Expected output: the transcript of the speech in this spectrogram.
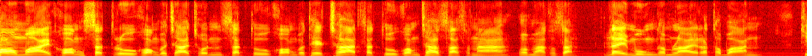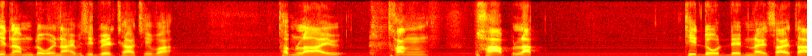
เป้าหมายของศัตรูของประชาชนศัตรูของประเทศชาติศัตรูของชาติศาสนา พระมหากษัตริย์ ได้มุ่งทำลายรัฐบาลที่นำโดยนายพิสิทธิ์เวชชาชีวะทำลายทั้งภาพลักษณ์ที่โดดเด่นในสายตา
